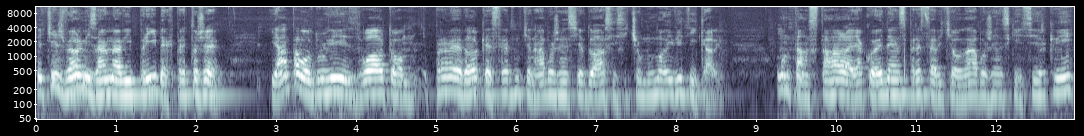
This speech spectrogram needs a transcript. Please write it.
To je tiež veľmi zaujímavý príbeh, pretože Jan Pavel II zvolal to prvé veľké stretnutie náboženstiev do Asisi, čo mu mnohí vytýkali. on tam stál aj ako jeden z predstaviteľov náboženských církví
